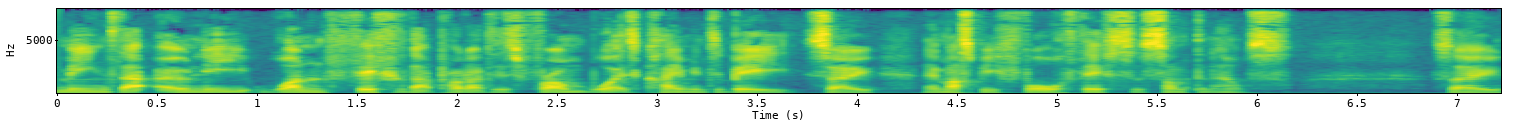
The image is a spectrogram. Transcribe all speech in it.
means that only one fifth of that product is from what it's claiming to be. So there must be four fifths of something else. So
